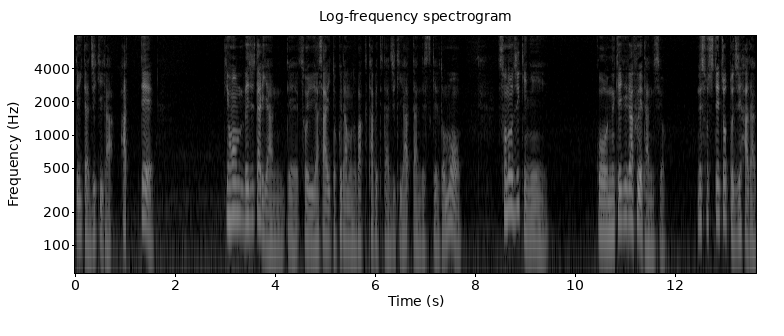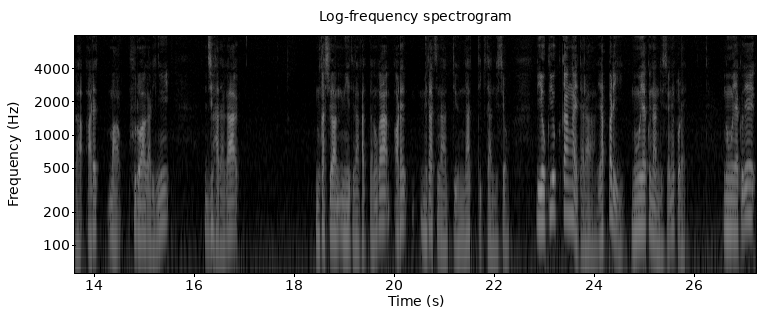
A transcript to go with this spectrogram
ていた時期があって基本ベジタリアンでそういう野菜と果物ばっか食べてた時期があったんですけれどもその時期にこう抜け毛が増えたんですよ。でそしてちょっと地肌があれまあ風呂上がりに地肌が昔は見えてなかったのがあれ？目立つなっていうになってきたんですよ。でよくよく考えたらやっぱり農薬なんですよねこれ。農薬で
